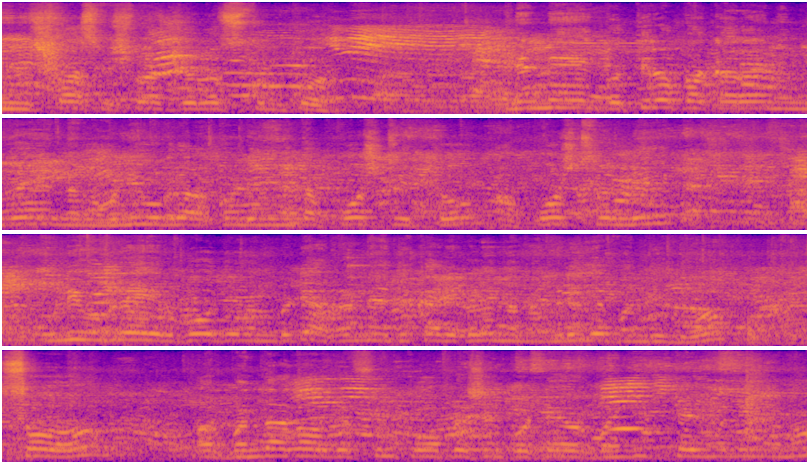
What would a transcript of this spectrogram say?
ವಿಶ್ವಾಸ್ ವಿಶ್ವಾಸ್ ಜ್ಯುವೆಲ್ಲರ್ಸ್ ತುಮಕೂರು ನಿನ್ನೆ ಗೊತ್ತಿರೋ ಪ್ರಕಾರ ನಿಮಗೆ ನಾನು ಹುಲಿ ಉಗ್ರ ಹಾಕೊಂಡಿದ್ದೀನಿ ಅಂತ ಪೋಸ್ಟ್ ಇತ್ತು. ಆ ಪೋಸ್ಟ್ರಲ್ಲಿ ಹುಲಿ ಉಗ್ರೆ ಇರ್ಬೋದು ಅಂದ್ಬಿಟ್ಟು ಅರಣ್ಯ ಅಧಿಕಾರಿಗಳು ನನ್ನ ಅಂಗಡಿಗೆ ಬಂದಿದ್ದರು ಸೊ ಅವ್ರು ಬಂದಾಗ ಅವ್ರಿಗೆ ಫುಲ್ ಕೋಆಪ್ರೇಷನ್ ಕೊಟ್ಟೆ. ಅವ್ರು ಬಂದಿದ್ದ ಟೈಮಲ್ಲಿ ನಾನು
